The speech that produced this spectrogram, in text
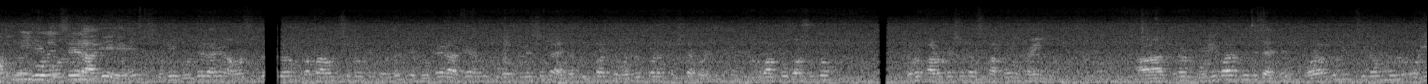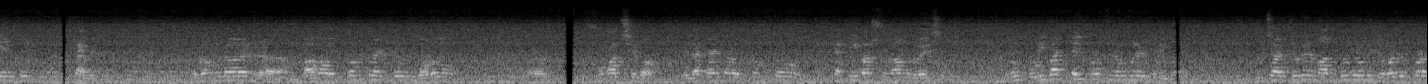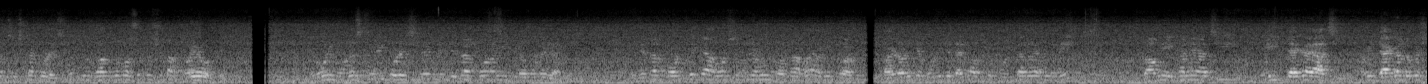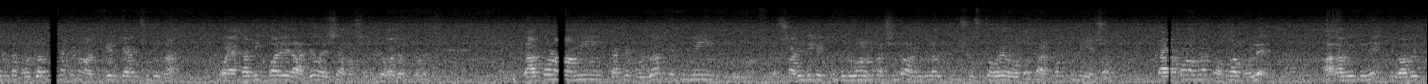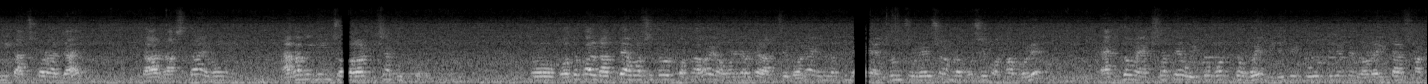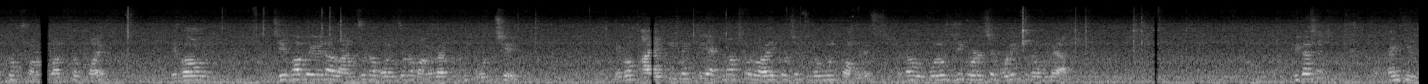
আপনি ভোটের আগে উনি ভোটের আগে আমার সাথে কথা হচ্ছিল উনি বললেন যে ভোটের আগে আমি তৃণমূলের সাথে একাধিকবার যোগাযোগ করার চেষ্টা করেছি। দুর্ভাগ্যবশত কোনো কারণের সাথে স্থাপন হয়নি। আর ওনার পরিবার যদি দেখেন বরাবরই তৃণমূল ওরিয়েন্টেড ফ্যামিলি এবং ওনার বাবা অত্যন্ত একজন বড় সমাজসেবক। এলাকায় তার অত্যন্ত খ্যাতি বা সুনাম রয়েছে। এবং পরিবারটাই পুরো তৃণমূলের পরিবার। দু চারজনের মাধ্যমে উনি যোগাযোগ করার চেষ্টা করেছিলেন দুর্ভাগ্যবশত সেটা হয়ে ওঠে। এবং উনি মনস্থিরই করেছিলেন যে যেটার পর আমি তৃণমূলে যাব। যেটার পর থেকে আমার সাথে যখন কথা হয়, আমি বাইরনকে বলি যে দেখা হচ্ছে কলকাতা এখন নেই তো আমি এখানে আছি, এই জায়গায় আছি। আমি জায়গা লোকেশনটা বললাম না কেন, আজকের ক্যাম্প শুধু না, ও একাধিকবার এর আগেও এসে আমার সাথে যোগাযোগ করেছে। তারপর আমি তাকে বললাম যে, তুমি শারীরিক একটু দুর্বলতা ছিল, আমি বললাম তুমি সুস্থ হয়ে ওঠো, তারপর তুমি এসো। তারপর আমরা কথা বলে আগামী দিনে কীভাবে কী কাজ করা যায়, তার রাস্তা এবং আগামী দিন চলার দিশা ঠিক করব। তো গতকাল রাত্রে আমার সাথে ওর কথা হয়, আমার কালকে রাত্রে বলে, আমি বললাম একদম চলে এসো, আমরা বসে কথা বলে একদম একসাথে ঐক্যবদ্ধ হয়ে বিজেপির বিরুদ্ধে যাতে লড়াইটা সার্থক, সর্বাত্মক হয়। এবং যেভাবে এরা লাঞ্ছনা, বঞ্চনা, বাংলার প্রতি করছে, এবং আলটিমেটলি একমাত্র লড়াই করছে তৃণমূল কংগ্রেস, সেটা উপলব্ধি করেছে বলেই তৃণমূলে আছে। ঠিক আছে? Thank you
